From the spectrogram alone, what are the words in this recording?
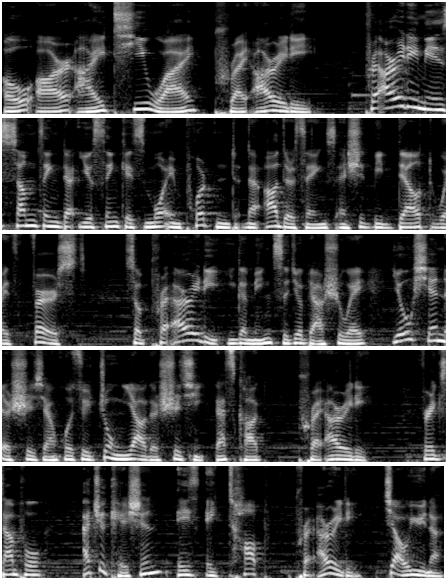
O R I T Y, priority. Priority means something that you think is more important than other things and should be dealt with first. So priority 一个名词就表示为优先的事项或最重要的事情。That's called priority. For example, education is a top priority. 教育呢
